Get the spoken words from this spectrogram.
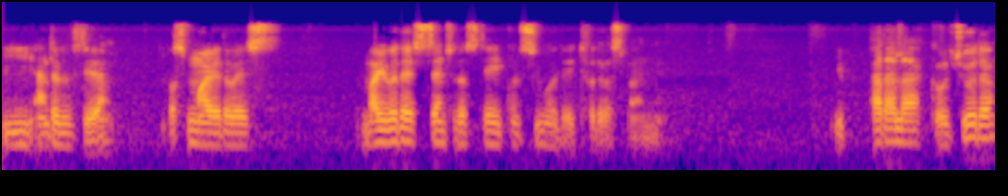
y Andalucía, los mayores, mayores centros de consumo de toda España. Y para la cultura,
